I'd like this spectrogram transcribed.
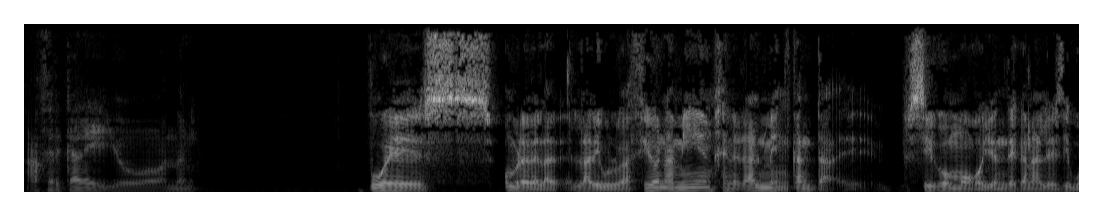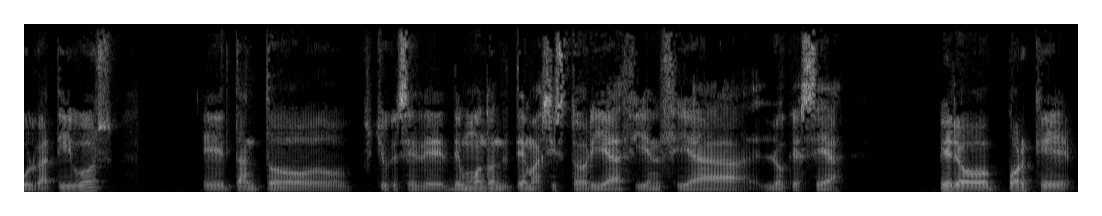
acerca de ello, Andoni. Pues, hombre, la, divulgación a mí en general me encanta. Eh, sigo mogollón de canales divulgativos, eh, tanto, yo que sé, de, un montón de temas, historia, ciencia, lo que sea. Pero porque,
